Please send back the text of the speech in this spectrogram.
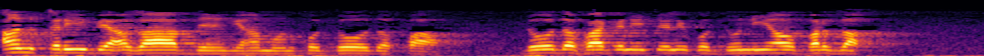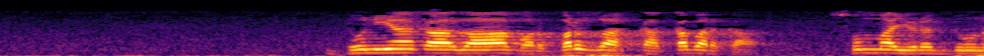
ان قریب عذاب دیں گے ہم ان کو دو دفعہ۔ دو دفعہ کے نیچے لکھو، دنیا و برزہ دنیا کا عذاب اور برزہ کا قبر کا۔ سما یوردون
